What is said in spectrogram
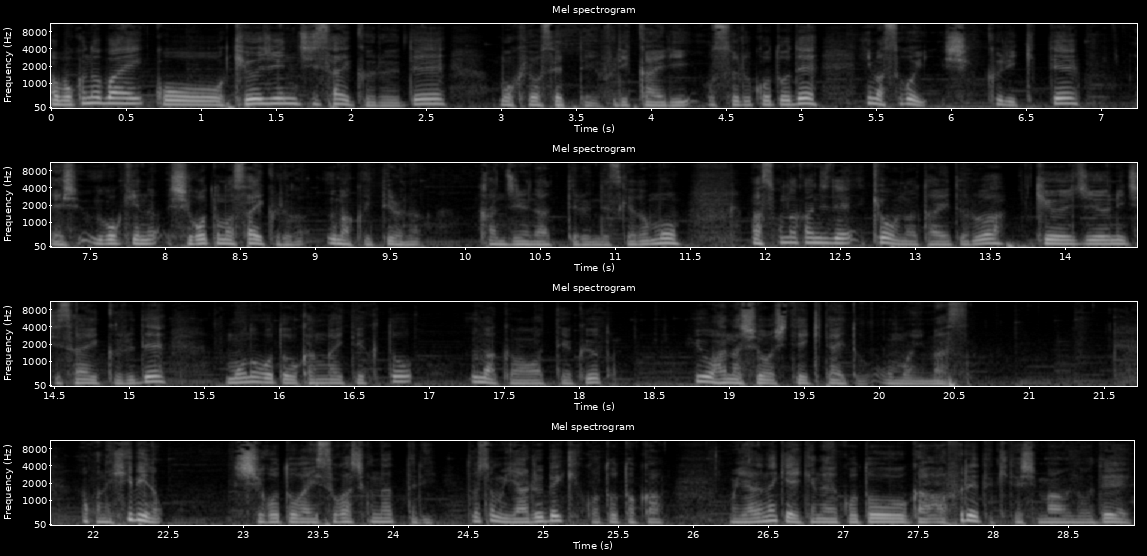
あ、僕の場合こう90日サイクルで目標設定振り返りをすることで今すごいしっくりきて動きの仕事のサイクルがうまくいってるような感じになってるんですけども、まあ、そんな感じで今日のタイトルは90日サイクルで物事を考えていくとうまく回っていくよというお話をしていきたいと思います。この日々の仕事が忙しくなったりどうしてもやるべきこととかもやらなきゃいけないことが溢れてきてしまうので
